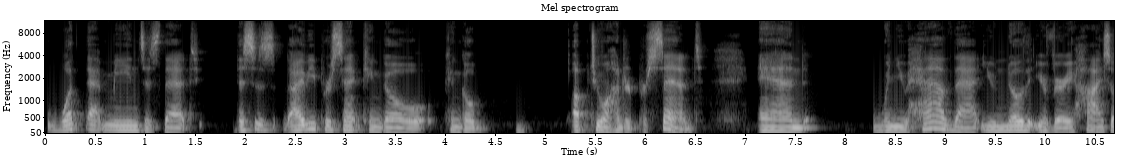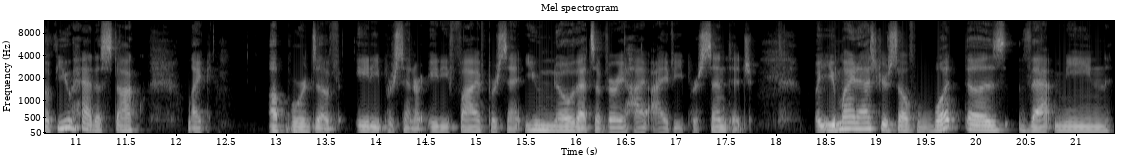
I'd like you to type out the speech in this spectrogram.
what that means is that this is IV percent can go can go up to 100%. And when you have that, you know that you're very high. So if you had a stock like upwards of 80% or 85%, you know that's a very high IV percentage. But you might ask yourself, what does that mean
